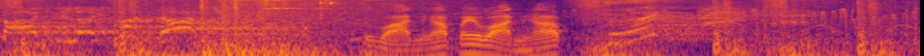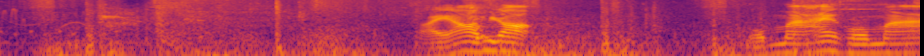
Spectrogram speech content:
ไปเลยก็ได้ไม่หวั่นครับ ไม่หวั่นครับ ไปเอาพี่น้องผมไม้ผมไม้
